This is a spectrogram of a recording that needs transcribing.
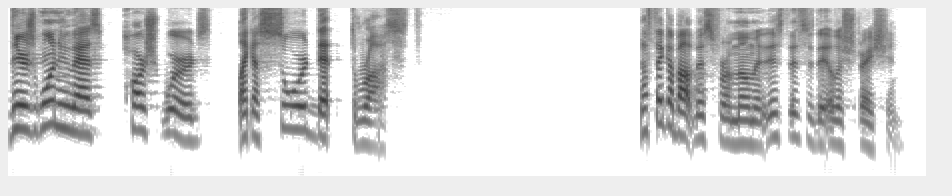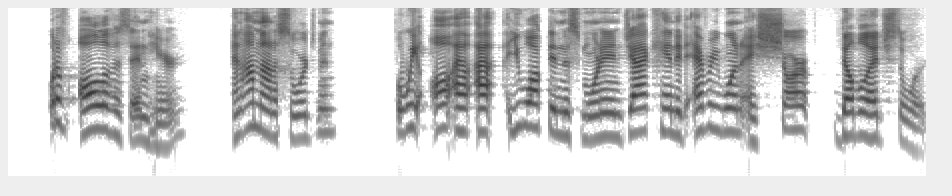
There's one who has harsh words like a sword that thrusts. Now, think about this for a moment. This, this is the illustration. What if all of us in here, and I'm not a swordsman, but we all, I, I, you walked in this morning and Jack handed everyone a sharp, double edged sword.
